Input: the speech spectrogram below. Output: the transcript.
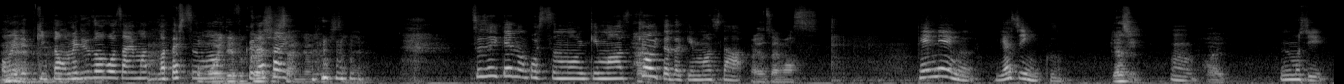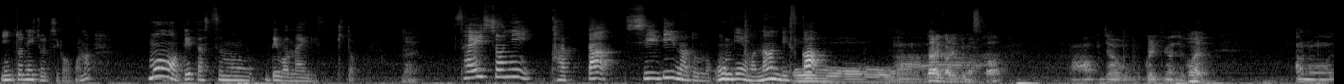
おめできっとおめでとうございます。また質思問ください。続いてのご質問いきます。はい。今日いただきました、ありがとうございます。ペンネームやじんくん。野人うん。はいもしイントネーション違うかな？もう出た質問ではないですきっと。はい。最初に買った CD などの音源は何ですか？誰からいきますか？あじゃあ僕からいきましょう。か、はい。あの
